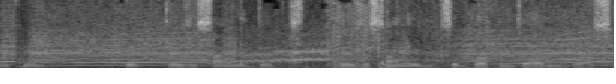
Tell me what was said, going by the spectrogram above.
Okay. Good. There's a sign that did, there's a sign there that said welcome to Edinburgh, so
